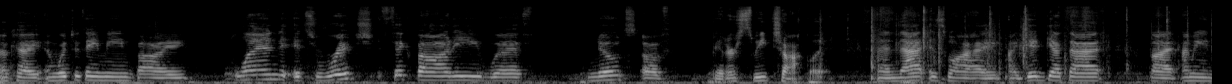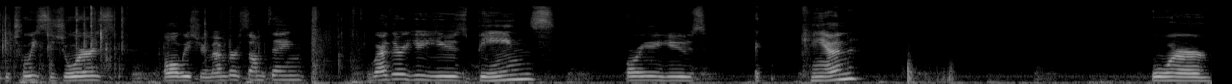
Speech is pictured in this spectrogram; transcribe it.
Okay, and what do they mean by blend? It's rich, thick body with notes of bittersweet chocolate. And that is why I did get that. But, I mean, the choice is yours. Always remember something. whether you use beans or you use a can or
